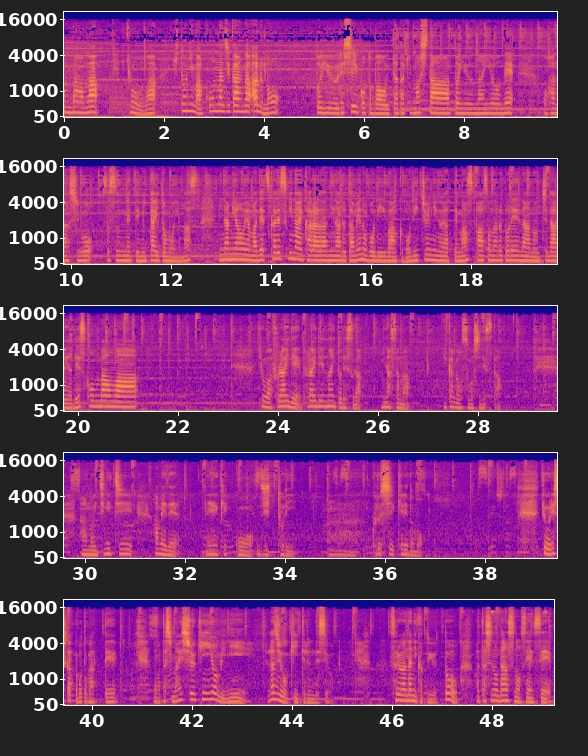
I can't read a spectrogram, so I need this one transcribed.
こんばんは。今日は人にはこんな時間があるの？という嬉しい言葉をいただきました。という内容でお話を進めてみたいと思います。南青山で疲れすぎない体になるためのボディワークボディチューニングやってます。パーソナルトレーナーの内田彩です。こんばんは。今日は Friday Friday night ですが皆様いかがお過ごしですか？あの一日雨でね結構じっとりうん苦しいけれども。今日嬉しかったことがあって私毎週金曜日にラジオを聴いてるんですよ。それは何かというと私のダンスの先生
